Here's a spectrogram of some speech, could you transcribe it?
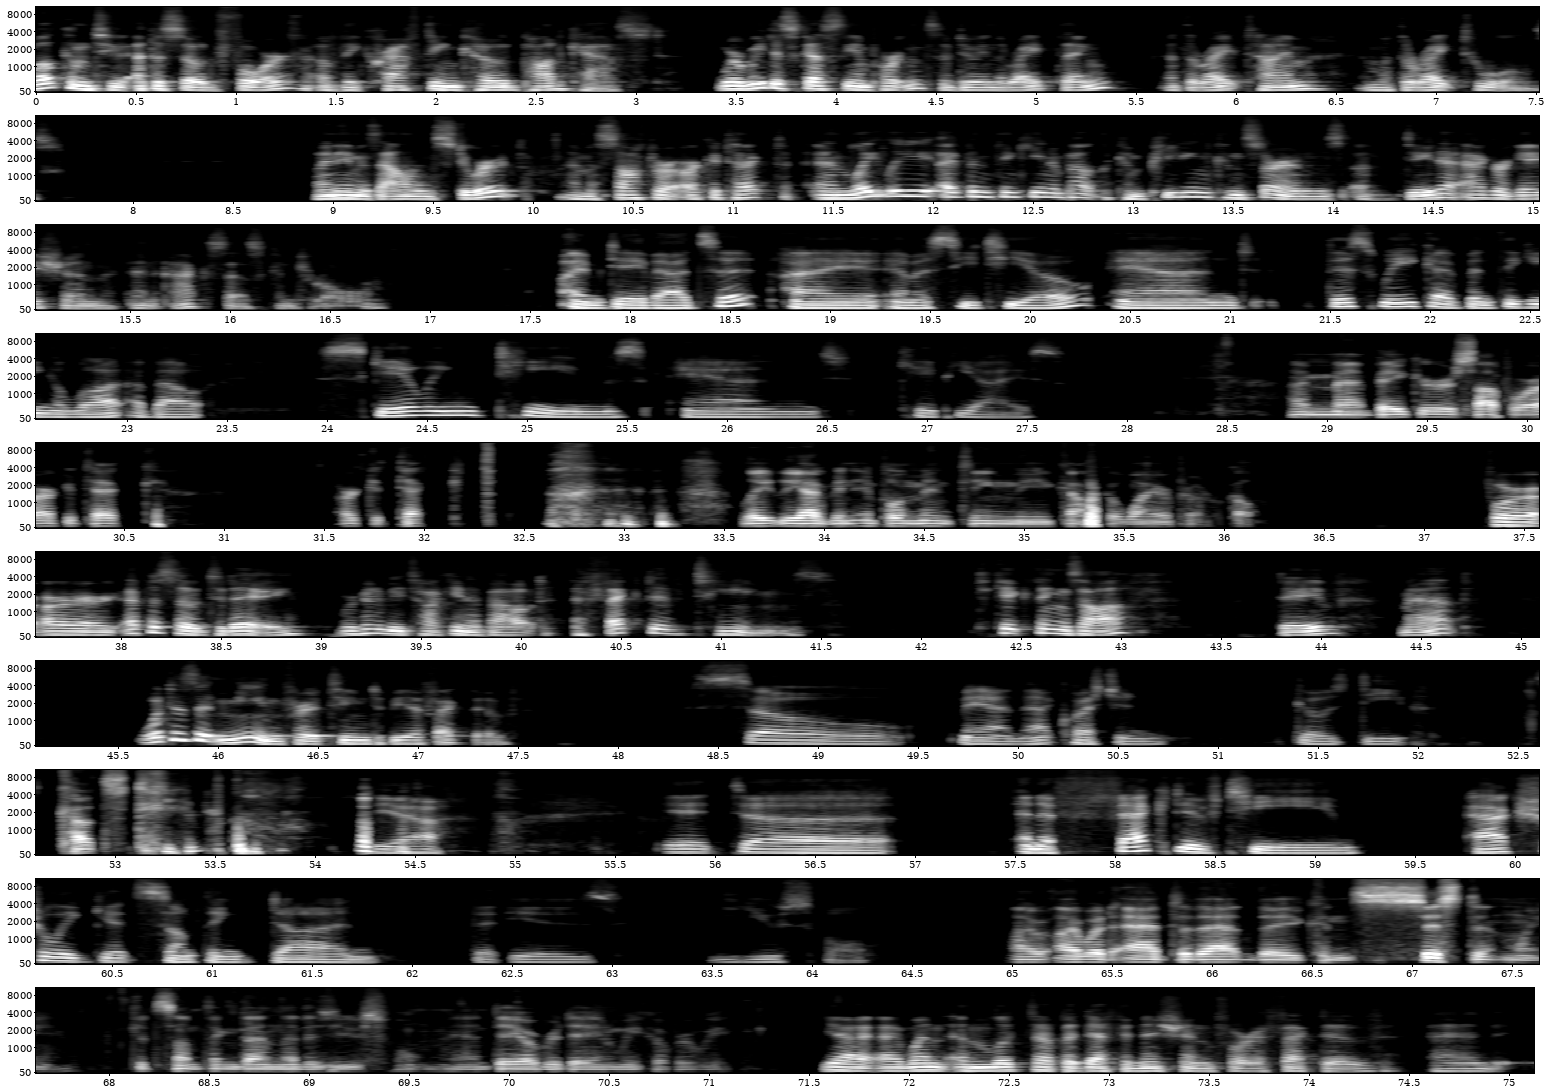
Welcome to episode four of the Crafting Code podcast, where we discuss the importance of doing the right thing at the right time and with the right tools. My name is Alan Stewart. I'm a software architect, and lately I've been thinking about the competing concerns of data aggregation and access control. I'm Dave Adsit. I am a CTO, and this week I've been thinking a lot about scaling teams and KPIs. I'm Matt Baker, software architect. Architect. Lately, I've been implementing the Kafka Wire protocol. For our episode today, we're going to be talking about effective teams. To kick things off, Dave, Matt, what does it mean for a team to be effective? So, man, that question goes deep. Cuts deep. yeah. It uh an effective team actually gets something done that is useful. I, I would add to that they consistently get something done that is useful, and day over day and week over week. Yeah, I went and looked up a definition for effective, and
